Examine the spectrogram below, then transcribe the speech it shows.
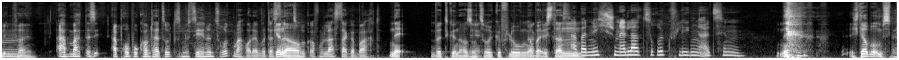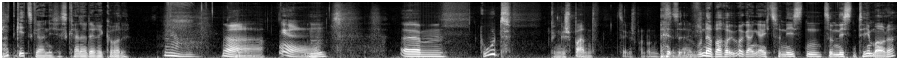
jeden Ähm, Fall. aber macht das, apropos kommt halt zurück, das müsst ihr hin und zurück machen oder wird das Genau. dann zurück auf den Laster gebracht? Nee, wird genauso Nee. zurückgeflogen, aber Okay, ist dann. Aber nicht schneller zurückfliegen als hin. ich glaube, um Speed geht's gar nicht. Ist keiner der Rekorde. Ah. Mhm. Ähm, gut. Bin gespannt. Sehr gespannt. Und ein wunderbarer Übergang eigentlich zum nächsten, zum nächsten Thema, oder?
